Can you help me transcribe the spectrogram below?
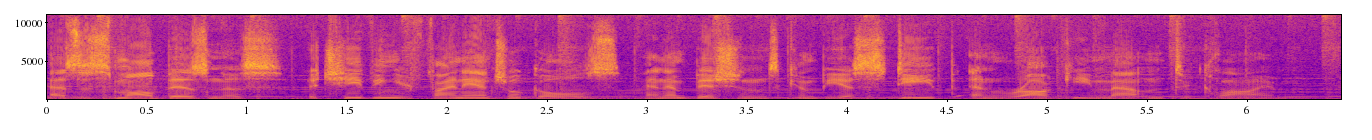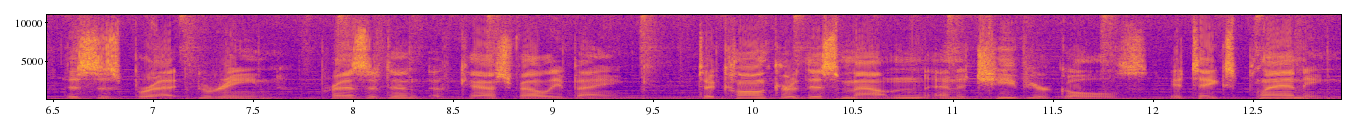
As a small business, achieving your financial goals and ambitions can be a steep and rocky mountain to climb. This is Brett Green, president of Cache Valley Bank. To conquer this mountain and achieve your goals, it takes planning,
